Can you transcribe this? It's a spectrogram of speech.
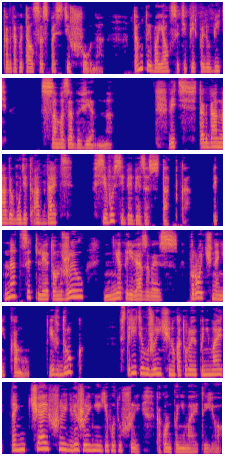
когда пытался спасти Шона, потому-то и боялся теперь полюбить самозабвенно. Ведь тогда надо будет отдать всего себя без остатка. Пятнадцать лет он жил, не привязываясь прочно никому, и вдруг встретил женщину, которая понимает тончайшие движения его души, как он понимает ее.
